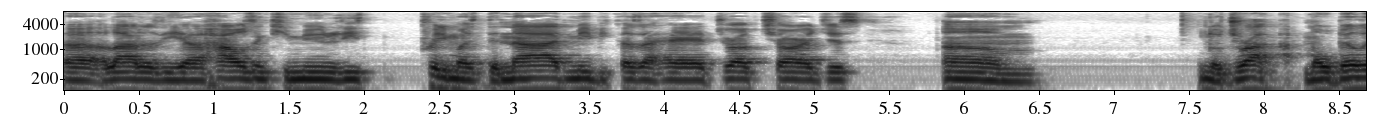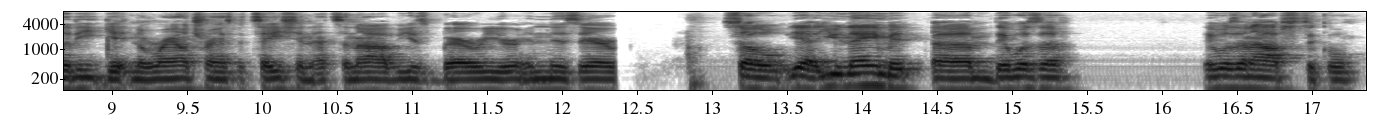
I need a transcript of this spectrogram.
Uh, a lot of the uh, housing communities pretty much denied me because I had drug charges. Um, you know, drop mobility, getting around transportation. That's an obvious barrier in this area. So yeah, you name it. Um, there was a there was an obstacle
